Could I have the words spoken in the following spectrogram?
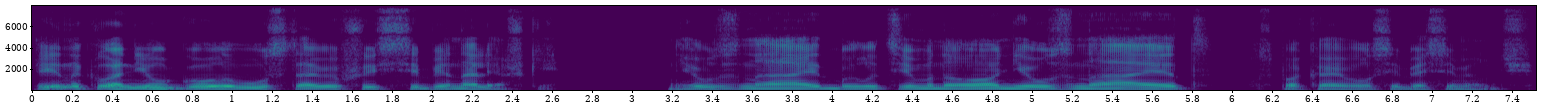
и наклонил голову, уставившись себе на ляжки. «Не узнает, было темно, не узнает», — успокаивал себя Семенович.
